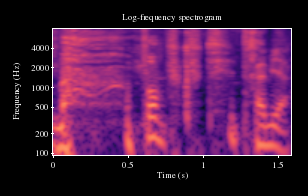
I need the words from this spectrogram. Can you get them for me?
Bon, écoutez, très bien.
